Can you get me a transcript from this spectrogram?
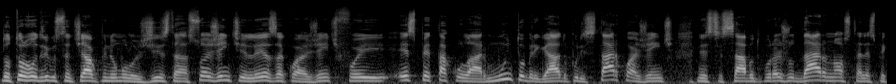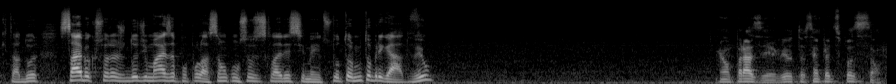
Doutor Rodrigo Santiago, pneumologista, a sua gentileza com a gente foi espetacular. Muito obrigado por estar com a gente neste sábado, por ajudar o nosso telespectador. Saiba que o senhor ajudou demais a população com seus esclarecimentos. Doutor, muito obrigado, viu? É um prazer, viu? Estou sempre à disposição.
